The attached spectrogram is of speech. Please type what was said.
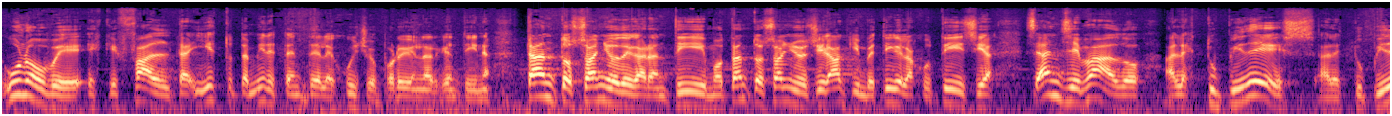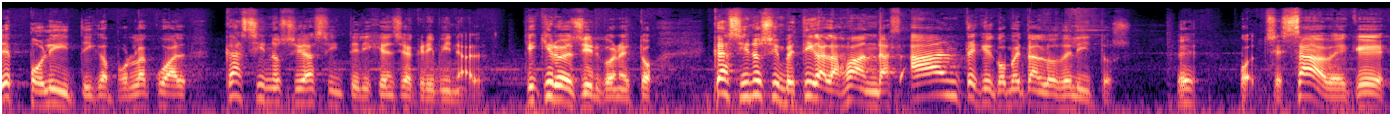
uno ve es que falta, y esto también está en tela de juicio por hoy en la Argentina, tantos años de garantismo, tantos años de decir, ah, que investigue la justicia, se han llevado a la estupidez, a la estupidez política por la cual casi no se hace inteligencia criminal. ¿Qué quiero decir con esto? Casi no se investiga las bandas antes que cometan los delitos. ¿eh? Se sabe que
